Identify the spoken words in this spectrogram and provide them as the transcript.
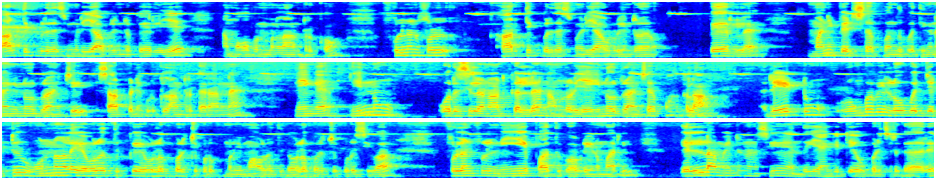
கார்த்திக் பிரதர்ஸ் மீடியா அப்படின்ற பேர்லேயே நம்ம ஓப்பன் பண்ணலான் இருக்கோம். Full and full Karthik brothers media அப்படின்ற பேரில் மணி பெட் ஷாப் வந்து பார்த்திங்கன்னா இன்னொரு பிரான்ச்சு ஸ்டார்ட் பண்ணி கொடுக்கலான் இருக்கார் அண்ணன். நீங்கள் இன்னும் ஒரு சில நாட்களில் நம்மளுடைய இன்னொரு பிரான்ச்சை பார்க்கலாம். ரேட்டும் ரொம்பவே லோ பட்ஜெட்டு உன்னால் எவ்வளோத்துக்கு எவ்வளோ குறைச்சி கொடுக்க முடியுமோ அவ்வளோத்துக்கு எவ்வளோ குறைச்சி கொடு சிவா. ஃபுல் அண்ட் ஃபுல் நீயே பார்த்துக்கோ அப்படின்ற மாதிரி எல்லா மெயின்டெனன்ஸையும் வந்து என்கிட்டயே ஒப்படைச்சிருக்காரு.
